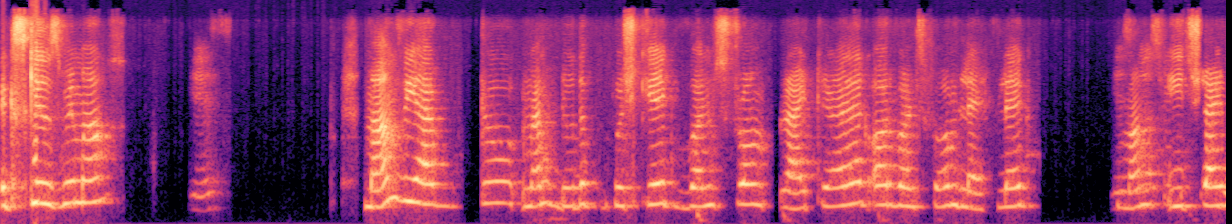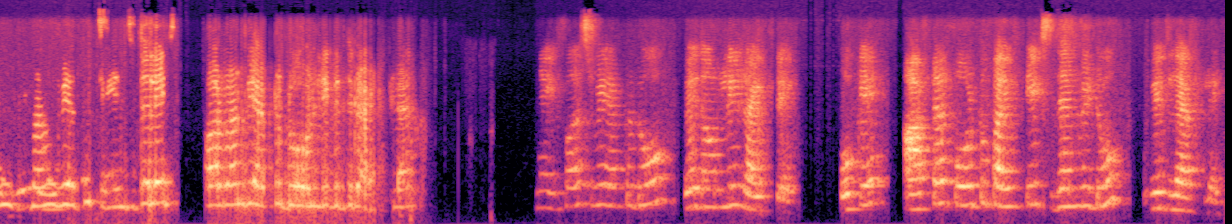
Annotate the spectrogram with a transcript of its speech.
Excuse me, ma'am. Yes. Ma'am, we have to, ma'am, do the push kick once from right leg or once from left leg. Yes, Ma'am, each time, ma'am, we have to change the legs or ma'am, we have to do only with the right leg. No, first we have to do with only right leg. Okay. After four to five kicks, then we do with left leg.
